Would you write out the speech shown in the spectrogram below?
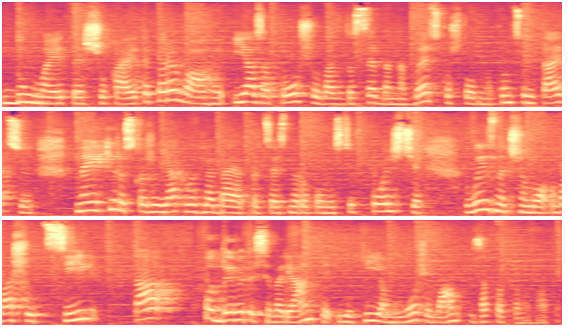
думаєте, шукаєте переваги, я запрошую вас до себе на безкоштовну консультацію, на якій розкажу, як виглядає процес нерухомості в Польщі, визначимо вашу ціль та подивитися варіанти, які я можу вам запропонувати.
